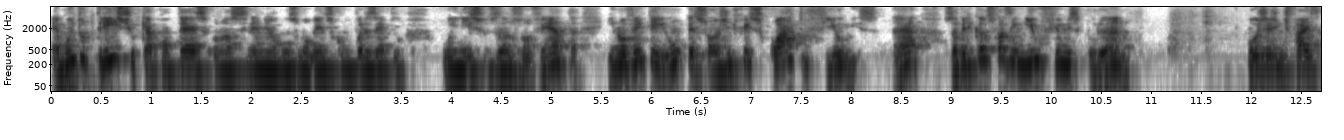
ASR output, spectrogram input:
é, muito triste o que acontece com o nosso cinema em alguns momentos, como, por exemplo, o início dos anos 90. Em 91, pessoal, a gente fez quatro filmes. Né? Os americanos fazem mil filmes por ano. Hoje a gente faz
